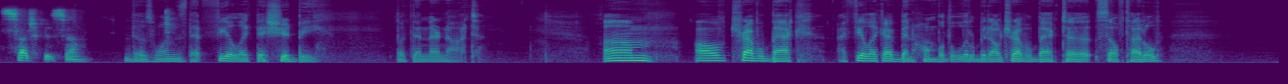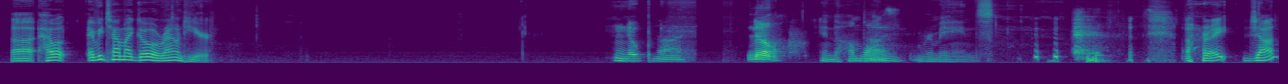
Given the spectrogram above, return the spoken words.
Such a good song. Those ones that feel like they should be, but then they're not. Um, I'll travel back. I feel like I've been humbled a little bit. I'll travel back to self-titled. Uh, how about every time I go around here? Nope. No. no. And the humbling remains. All right, John.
